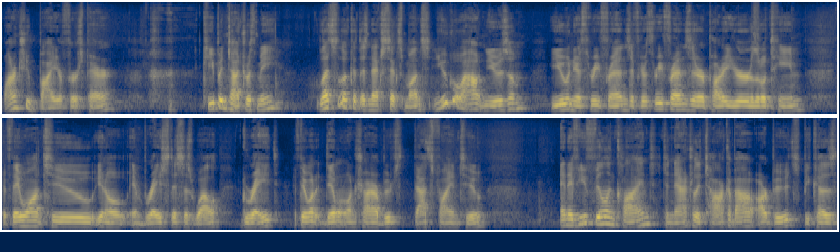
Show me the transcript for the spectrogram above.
Why don't you buy your first pair? Keep in touch with me. Let's look at the next six months. You go out and use them. You and your three friends. If your three friends that are part of your little team, if they want to, you know, embrace this as well, great. If they want, they don't want to try our boots, that's fine too. And if you feel inclined to naturally talk about our boots because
